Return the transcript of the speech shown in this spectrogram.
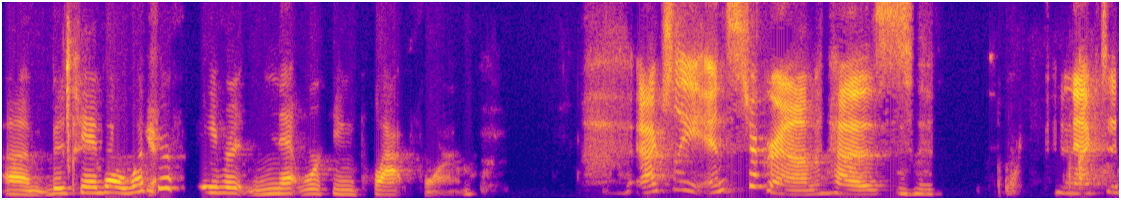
Um, but Chandelle, what's yeah. your favorite networking platform? Actually, Instagram has mm-hmm connected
